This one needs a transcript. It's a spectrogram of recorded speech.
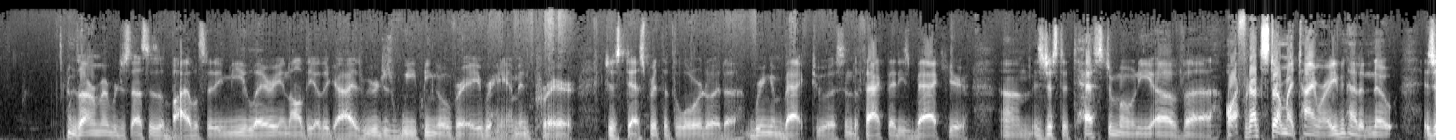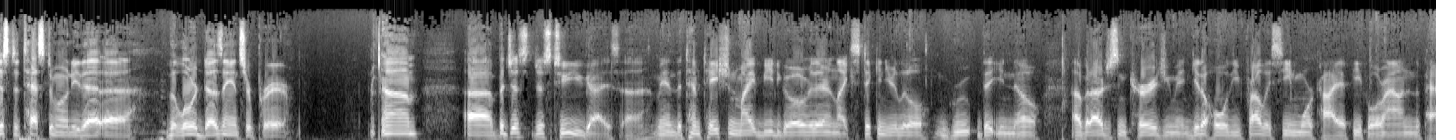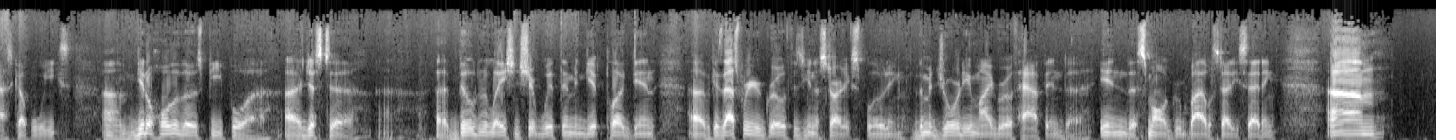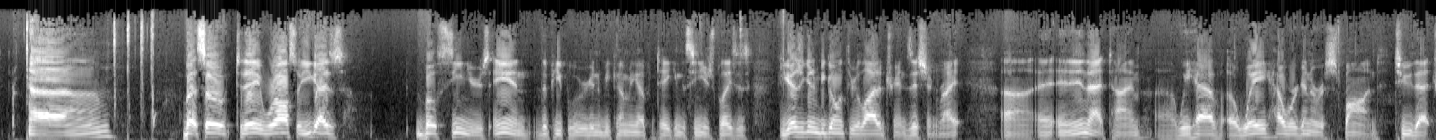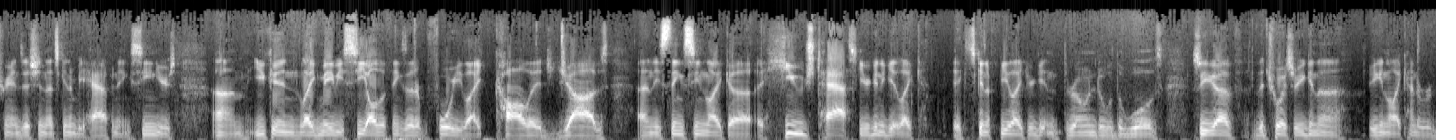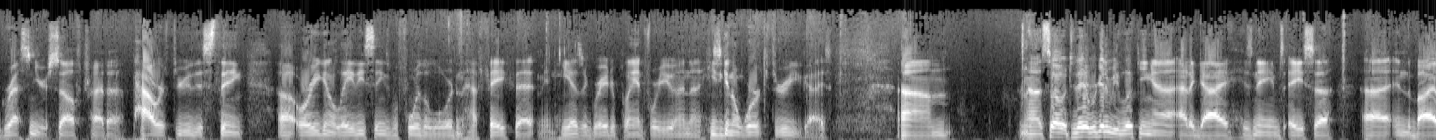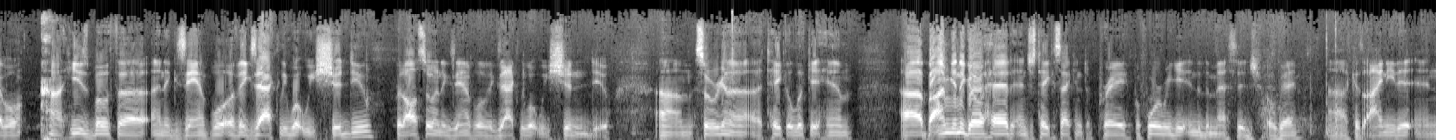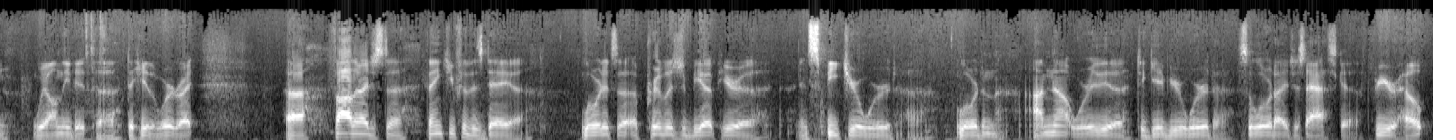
as I remember, just us as a Bible study, me, Larry, and all the other guys, we were just weeping over Abraham in prayer just desperate that the Lord would uh, bring him back to us. And the fact that he's back here um, is just a testimony of. Uh, oh, I forgot to start my timer. I even had a note. It's just a testimony that uh, the Lord does answer prayer. Um, uh, but just, just to you guys, uh, man, the temptation might be to go over there and like stick in your little group that you know. Uh, but I would just encourage you, man, get a hold. You've probably seen more Kaya people around in the past couple weeks. Um, get a hold of those people just to uh, build relationship with them and get plugged in uh, because that's where your growth is going to start exploding. The majority of my growth happened uh, in the small group Bible study setting. Um, um, but so today we're also, you guys, both seniors and the people who are going to be coming up and taking the seniors' places, you guys are going to be going through a lot of transition, right? Uh, and, and, in that time, uh, we have a way how we're going to respond to that transition that's going to be happening. Seniors, um, you can like maybe see all the things that are before you, like college, jobs, and these things seem like a, a huge task. You're going to get like it's going to feel like you're getting thrown to the wolves. So you have the choice: are you going to are you going to like kind of regress in yourself, try to power through this thing, uh, or are you going to lay these things before the Lord and have faith that I mean He has a greater plan for you and uh, He's going to work through you guys. Um, uh, so today we're going to be looking at, at, a guy. His name's Asa uh, in the Bible. He's both uh, an example of exactly what we should do, but also an example of exactly what we shouldn't do. Um, so we're going to uh, take a look at him. But I'm going to go ahead and just take a second to pray before we get into the message, okay? Because I need it and we all need it to, to hear the word, right? Father, I just thank you for this day. Lord, it's a, a, privilege to be up here and speak your word. Lord, and I'm not worthy to, to give your word. Uh, so, Lord, I just ask uh, for your help.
